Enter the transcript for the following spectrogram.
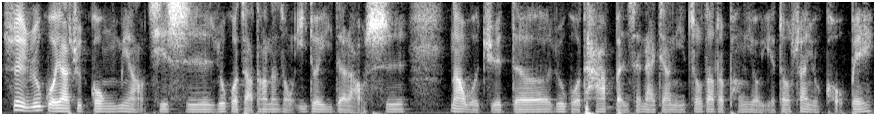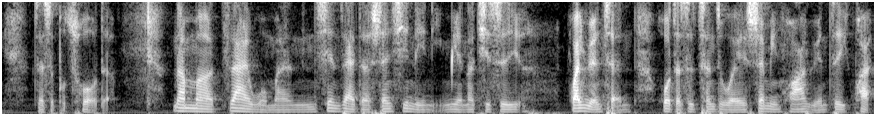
所以如果要去宫庙，其实如果找到那种一对一的老师，那我觉得如果他本身来讲，你周遭的朋友也都算有口碑，这是不错的。那么在我们现在的身心灵里面呢，其实关元城或者是称之为生命花园这一块，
